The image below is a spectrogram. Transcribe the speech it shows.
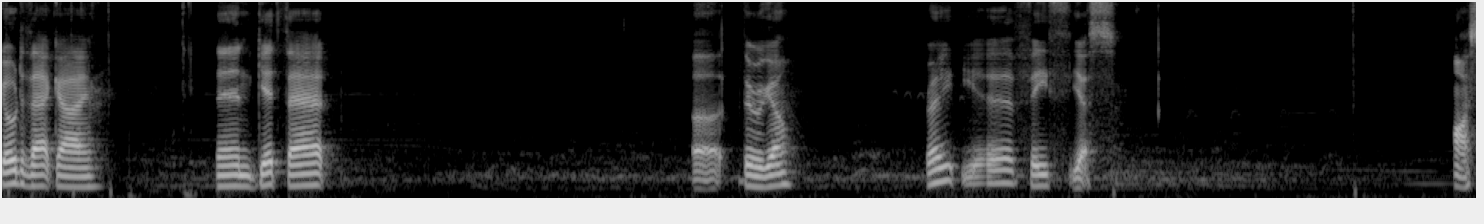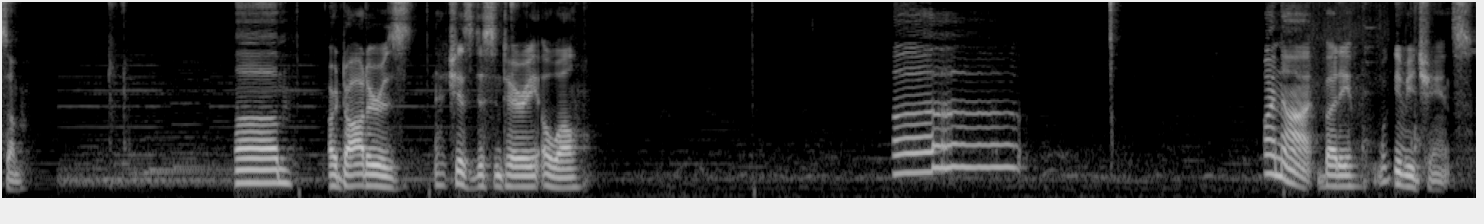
Go to that guy. Then get that. Uh, there we go. right? Yeah, faith, yes. Awesome. Um, our daughter is, she has dysentery. Oh well. Uh, why not, buddy? We'll give you a chance.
